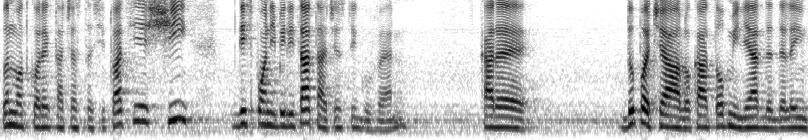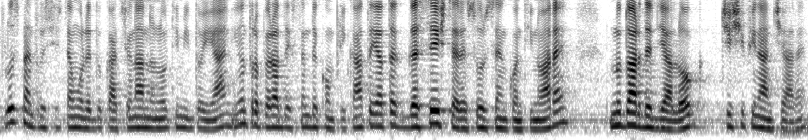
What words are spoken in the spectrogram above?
în mod corect această situație și disponibilitatea acestui guvern, care, după ce a alocat 8 miliarde de lei în plus pentru sistemul educațional în ultimii doi ani, într-o perioadă extrem de complicată, iată, găsește resurse în continuare, nu doar de dialog, ci și financiare.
